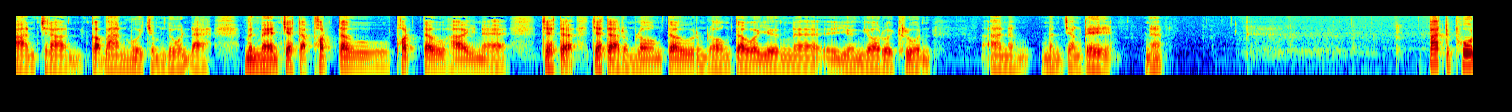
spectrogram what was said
បានច្រើនក៏បានមួយចំនួនដែរមិនមែនចេះតែផុតទៅផុតទៅហើយណែចេះតែចេះតែរំលងទៅរំលងទៅឲ្យយើងយើងយករួចខ្លួនអាហ្នឹងមិនចឹងទេណាបាតុភូត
